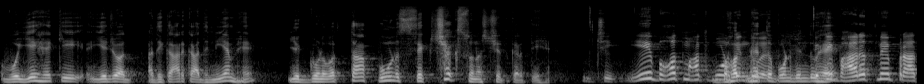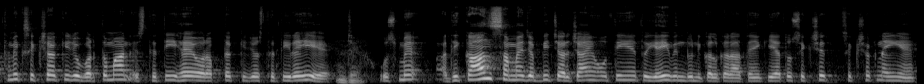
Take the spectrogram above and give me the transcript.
वो ये है कि ये जो अधिकार का अधिनियम है ये गुणवत्तापूर्ण शिक्षक सुनिश्चित करती है। जी ये बहुत महत्वपूर्ण बहुत बिंदु है महत्वपूर्ण बिंदु क्योंकि है। भारत में प्राथमिक शिक्षा की जो वर्तमान स्थिति है और अब तक की जो स्थिति रही है उसमें अधिकांश समय जब भी चर्चाएँ होती हैं तो यही बिंदु निकल कर आते हैं कि या तो शिक्षित शिक्षक नहीं है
